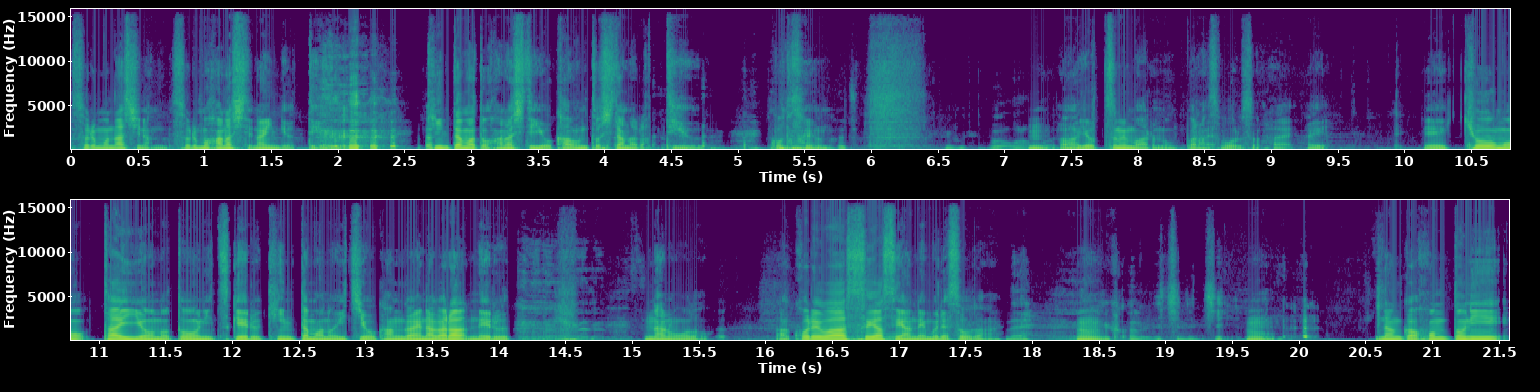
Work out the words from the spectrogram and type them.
それもなしなんでそれも話してないんだよっていう。金玉と話していいよカウントしたならっていうことだよな、おおうん、あ4つ目もあるのバランスボールさん、はいえー今日も太陽の塔につける金玉の位置を考えながら寝るなるほどあこれはすやすや眠れそうだね。ね。うん。この一日。うん。なんか本当に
